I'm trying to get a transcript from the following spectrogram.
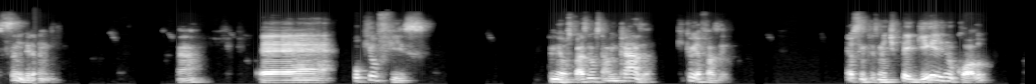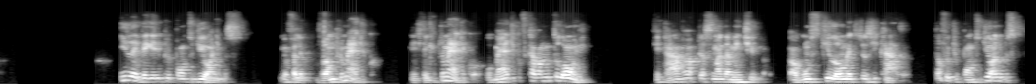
sangrando. Tá? É, o que eu fiz? Meus pais não estavam em casa que, que eu ia fazer? Eu simplesmente peguei ele no colo e levei ele para o ponto de ônibus. E eu falei, vamos para o médico. A gente tem que ir para o médico. O médico ficava muito longe. Ficava aproximadamente alguns quilômetros de casa. Então fui para o ponto de ônibus.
